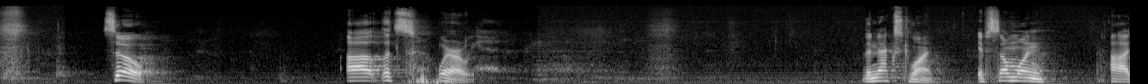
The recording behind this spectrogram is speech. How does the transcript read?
so, uh, let's, where are we? The next one. If someone uh,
